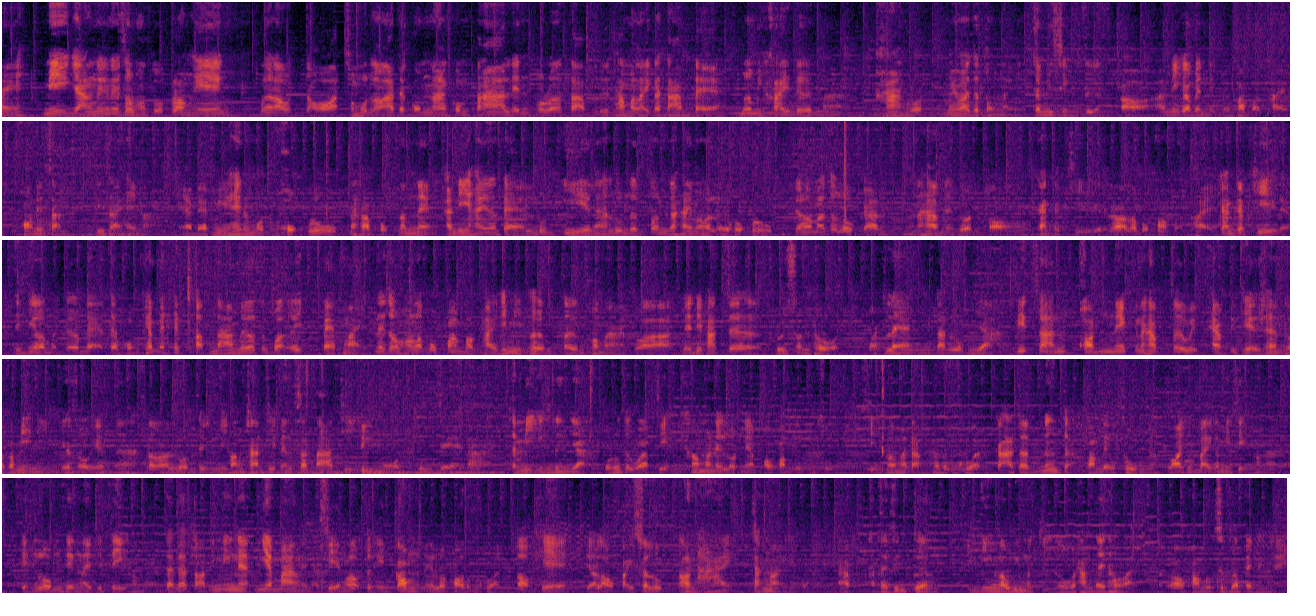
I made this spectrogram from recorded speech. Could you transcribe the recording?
มีอีกอย่างหนึ่งในส่วนของตัวกล้องเอง เมื่อเราจอดสมมุติเราอาจจะก้มหน้าก้มตาเล่นโทรศัพท์ หรือทำอะไรก็ตามแต่เมื่อมีใครเดินมาข้างรถ ไม่ว่าจะตรงไหนจะมีเสียงเตือน ก็อันนี้ก็เป็นหนึ่งในความปลอดภัยของนิสสันที่ใส่ให้มา แอร์แบ็กมีให้ทั้งหมด 6 ลูกนะครับ 6 ตำแหน่ง อันนี้ให้ตั้งแต่รุ่น E นะ รุ่นเริ่มต้นก็ให้มาเลย6 ลูก เดี๋ยวมาสรุปกันนะครับในส่วนของการขับขี่แล้วก็ระบบความปลอดภัย การขับขี่เนี่ยจริงๆแล้วเหมือนเดิมแหละ แต่ผมแค่ไม่ได้จับนานเลยรู้สึกว่าเอ้ยแปลกใหม่ ในส่วนของระบบความปลอดภัยที่มีเพิ่มเติมเข้ามาตัว Lane Departure Cruise Control วัดแรงดันลมยางนิสสัน Connect นะครับ Service Application แล้วก็มีนี่ SOS นะ แล้วก็รวมถึงมีฟังก์ชันที่เป็นสตาร์ทที่รีโมทกุญแจได้ แต่มีอีกหนึ่งอย่าง ผมรู้สึกว่าเสียงที่เข้ามาในรถเนี่ยพอความเร็วมันสูงเสียงเข้ามาดังพอสมควร ก็อาจจะเนื่องจากความเร็วสูงนะร้อยขึ้นไปก็มีเสียงเข้ามาแล้วเสียงลมเสียงอะไรที่ตีเข้ามา แต่ถ้าจอดนิ่งๆเนี่ยเงียบมากเลยนะเสียงเราตัวเองกล้องอยู่ในรถพอสมควร โอเค เดี๋ยวเราไปสรุปตอนท้ายสักหน่อยดีกว่านะครับอาจจะสิ้นเปลืองจริงๆเราวิ่งมากี่โลทำได้เท่าไหร่ ก็ความรู้สึกเราเป็นยังไง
